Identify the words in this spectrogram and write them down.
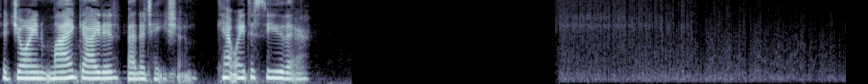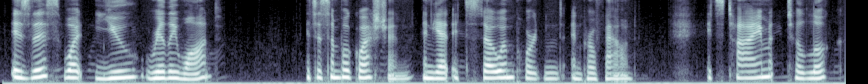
to join my guided meditation. Can't wait to see you there. Is this what you really want? It's a simple question, and yet it's so important and profound. It's time to look.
